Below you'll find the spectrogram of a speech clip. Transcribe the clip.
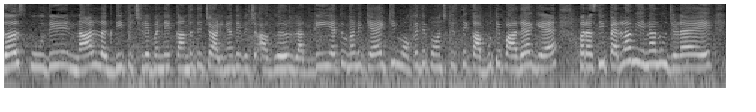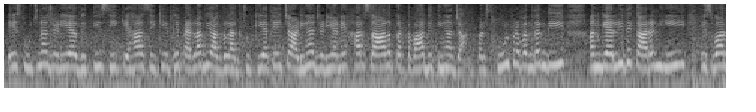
ਗਰਲ ਸਕੂਲ ਦੇ ਨਾਲ ਲੱਗਦੀ ਪਿਛਲੇ ਬੰਨੇ ਕੰਧ ਤੇ ਝਾੜੀਆਂ ਦੇ ਵਿੱਚ ਅੱਗ ਲੱਗ ਗਈ ਹੈ ਤੇ ਉਹਨਾਂ ਨੇ ਕਿਹਾ ਹੈ ਕਿ ਮੌਕੇ ਤੇ ਪਹੁੰਚ ਕੇ ਇਸ ਤੇ ਕਾਬੂ ਤੇ ਪਾ ਲਿਆ ਗਿਆ ਹੈ। ਪਰ ਅਸੀਂ ਪਹਿਲਾਂ ਵੀ ਇਹਨਾਂ ਨੂੰ ਜਿਹੜਾ ਹੈ, ਇਹ ਸੂਚਨਾ ਜਿਹੜੀ ਹੈ ਦਿੱਤੀ ਸੀ, ਕਿਹਾ ਸੀ ਕਿ ਇੱਥੇ ਪਹਿਲਾਂ ਵੀ ਅੱਗ ਲੱਗ ਚੁੱਕੀ ਹੈ ਤੇ ਇਹ ਝਾੜੀਆਂ ਜਿਹੜੀਆਂ ਨੇ ਹਰ ਸਾਲ ਕਟਵਾ ਦਿੱਤੀਆਂ ਜਾਣ। ਪਰ ਸਕੂਲ ਪ੍ਰਬੰਧਨ ਦੀ ਅਣਗਹਿਲੀ ਦੇ ਕਾਰਨ ਹੀ ਇਸ ਵਾਰ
